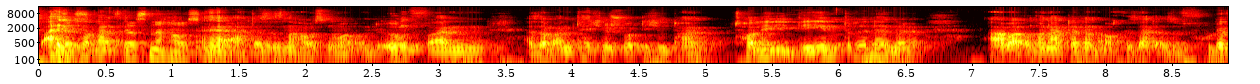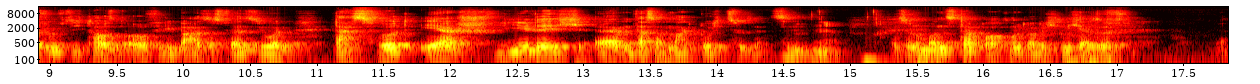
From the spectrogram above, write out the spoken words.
2,6. Das, das, ist eine Hausnummer. Ja, das ist eine Hausnummer. Und irgendwann, also da waren technisch wirklich ein paar tolle Ideen drinnen, ne? Aber irgendwann hat er dann auch gesagt, also 150.000 Euro für die Basisversion, das wird eher schwierig, ähm, das am Markt durchzusetzen. Ja. Also ein Monster braucht man, glaube ich, nicht. Also ja.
